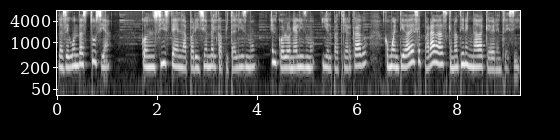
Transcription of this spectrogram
La segunda astucia consiste en la aparición del capitalismo, el colonialismo y el patriarcado como entidades separadas que no tienen nada que ver entre sí.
